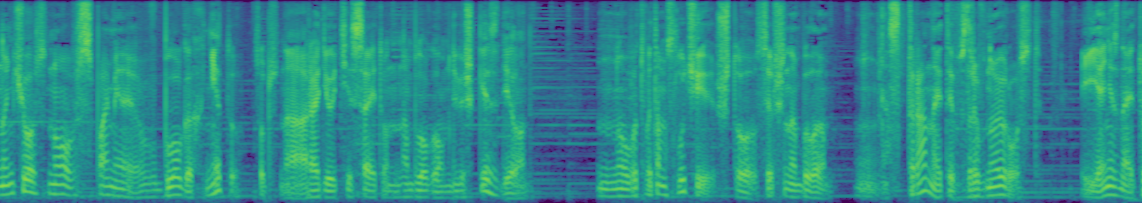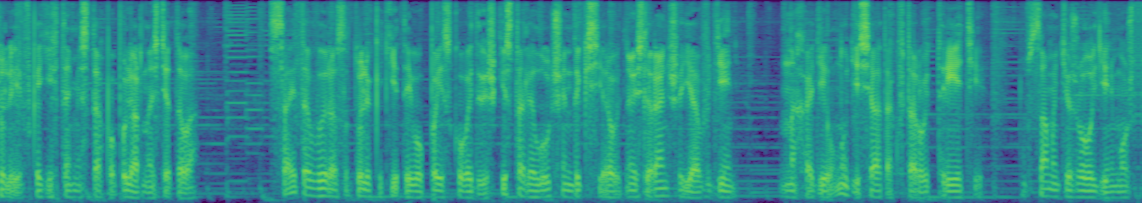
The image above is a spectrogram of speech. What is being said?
Но ничего снова в спаме в блогах нету. Собственно, радио Ти сайт, он на блоговом движке сделан – но вот в этом случае, что совершенно было странно, это взрывной рост. И я не знаю, то ли в каких-то местах популярность этого сайта выросла, то ли какие-то его поисковые движки стали лучше индексировать. Но если раньше я в день находил, ну, десяток, второй, третий, в самый тяжелый день, может,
